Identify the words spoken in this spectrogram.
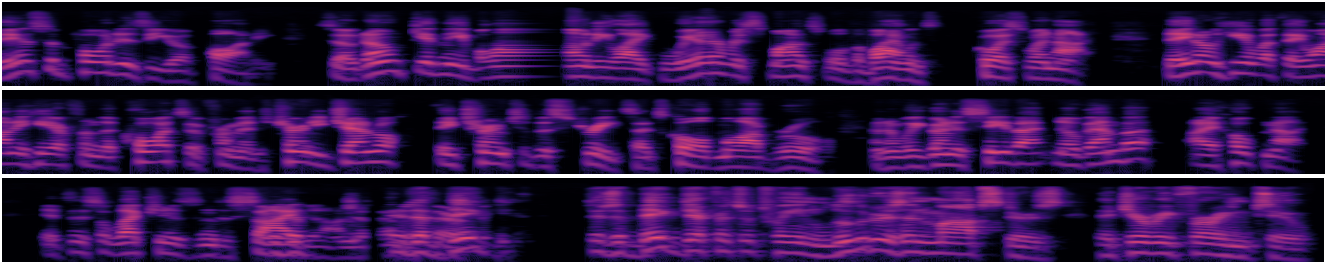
They're supporters of your party. So don't give me baloney like we're responsible for the violence. Of course, we're not. They don't hear what they want to hear from the courts or from an attorney general. They turn to the streets. That's called mob rule. And are we going to see that in November? I hope not. If this election isn't decided on November There's a big there's a big difference between looters and mobsters that you're referring to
